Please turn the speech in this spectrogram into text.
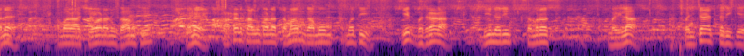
અને અમારા છેવાડાનું ગામ છે અને પાટણ તાલુકાના તમામ ગામોમાંથી એક ભદ્રાળા બિનહરીફ સમરસ મહિલા પંચાયત તરીકે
